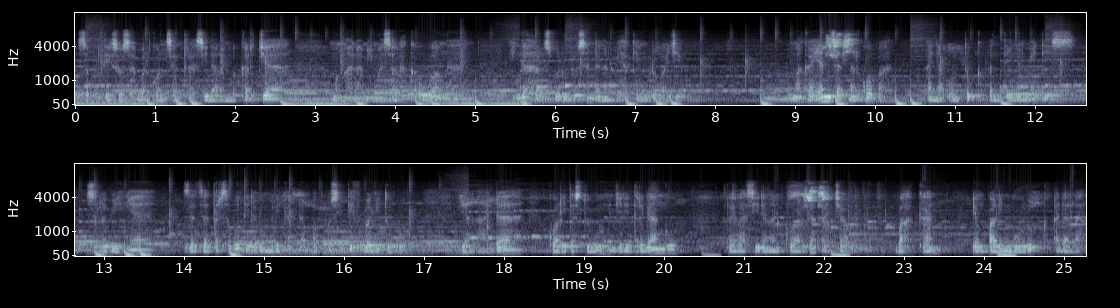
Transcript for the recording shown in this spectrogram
seperti susah berkonsentrasi dalam bekerja, mengalami masalah keuangan, hingga harus berurusan dengan pihak yang berwajib. Pemakaian zat narkoba hanya untuk kepentingan medis, selebihnya zat-zat tersebut tidak memberikan dampak positif bagi tubuh. Yang ada, kualitas tubuh menjadi terganggu, relasi dengan keluarga kacau, bahkan yang paling buruk adalah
